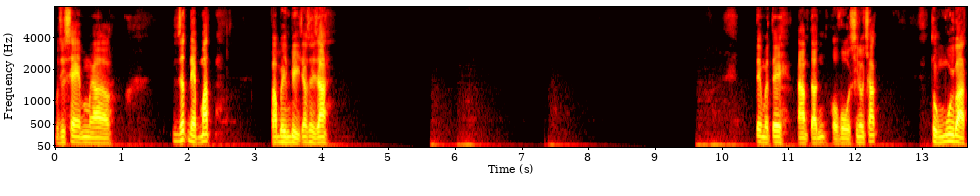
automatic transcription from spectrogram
một chiếc xe ờ, rất đẹp mắt và bền bỉ theo thời gian. TMT 8 tấn, hổ vồ Sinochak thùng mui bạt.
